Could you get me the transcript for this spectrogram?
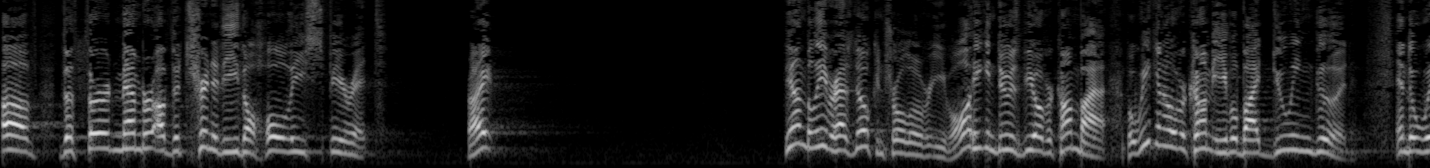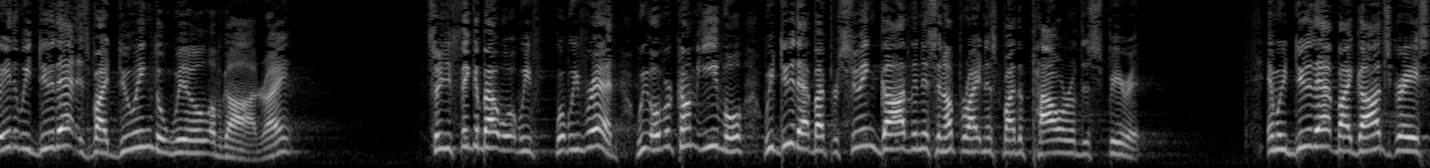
of the third member of the Trinity, the Holy Spirit. Right? The unbeliever has no control over evil. All he can do is be overcome by it. But we can overcome evil by doing good. And the way that we do that is by doing the will of God, right? So you think about what we've, what we've read. We overcome evil. We do that by pursuing godliness and uprightness by the power of the Spirit. And we do that by God's grace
